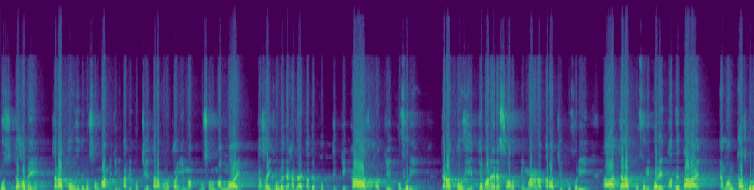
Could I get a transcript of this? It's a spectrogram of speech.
বুঝতে হবে, যারা তৌহিদ মুসলমান নিজেকে দাবি করছে, তারা মূলত ইমাম মুসলমান নয়। যাচাই করলে দেখা যায় তাদের প্রত্যেকটি কাজ হচ্ছে কুফুরি। যারা তৌহিদকে মানে রেসালতকে মানে না, তারা হচ্ছে কুফুরি। আর যারা কুফুরি করে, তাদের দ্বারায় এমন কাজগুলো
